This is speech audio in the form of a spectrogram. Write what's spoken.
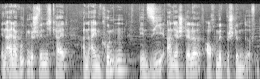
in einer guten Geschwindigkeit an einen Kunden, den Sie an der Stelle auch mitbestimmen dürfen.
